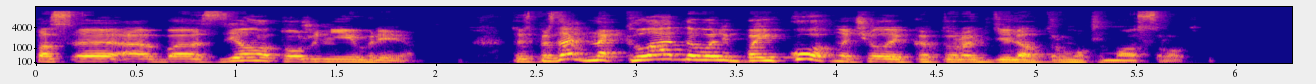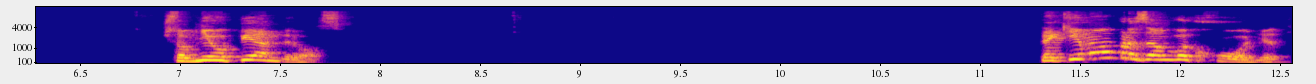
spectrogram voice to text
э, сделано тоже не евреем. То есть, представьте, накладывали бойкот на человека, который отделял Трумоту Масрот, чтобы не упендривался. Таким образом выходит,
